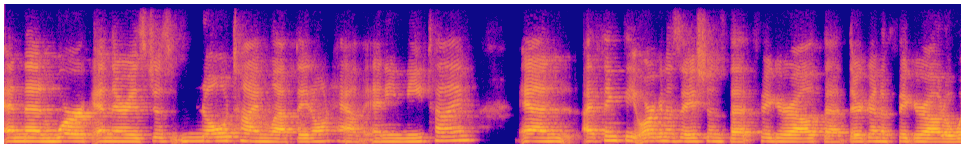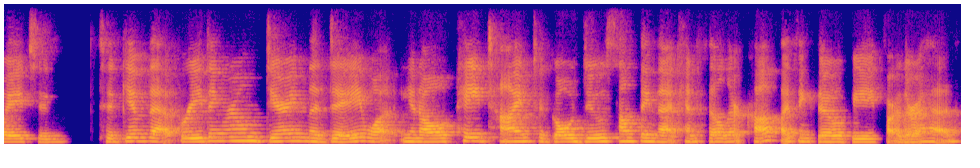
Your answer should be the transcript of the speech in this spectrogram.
and then work and there is just no time left. They don't have any me time and I think the organizations that figure out that they're going to figure out a way to to give that breathing room during the day, what you know, paid time to go do something that can fill their cup, I think they will be farther ahead.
